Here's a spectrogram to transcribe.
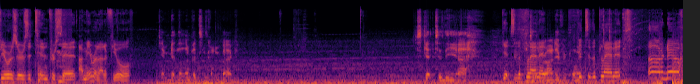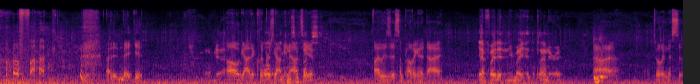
Fuel reserves at 10%. I may run out of fuel. Okay, I'm getting the limpets and coming back. Just get to the uh, Get to the to the planet. point. Get to the planet. Oh no! Fuck! I didn't make it. oh god. Oh god, the clippers Well, got me now too. If I lose this, I'm probably gonna die. Yeah, fight it and you might hit the planet, right? Uh, I totally missed it.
